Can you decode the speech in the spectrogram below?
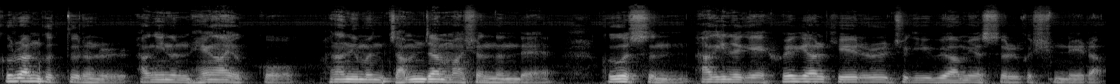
그러한 것들을 악인은 행하였고 하나님은 잠잠하셨는데 그것은 악인에게 회개할 기회를 주기 위함이었을 것입니다.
